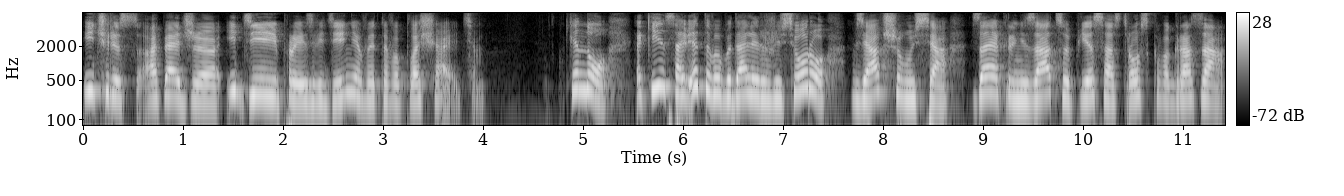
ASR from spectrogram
И через, опять же, идеи произведения вы это воплощаете кино. Какие советы вы бы дали режиссеру, взявшемуся за экранизацию пьесы Островского «Гроза»?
